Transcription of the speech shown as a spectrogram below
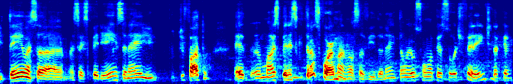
e tenham essa, essa experiência, né? E de fato é uma experiência que transforma a nossa vida, né? Então eu sou uma pessoa diferente daquela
